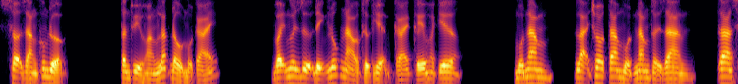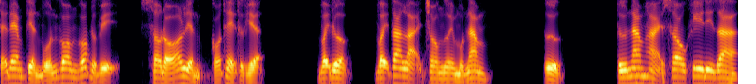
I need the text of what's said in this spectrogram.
Sợ rằng không được. Tần thủy hoàng lắc đầu một cái. Vậy ngươi dự định lúc nào thực hiện cái kế hoạch kia? Một năm lại cho ta một năm thời gian, ta sẽ đem tiền vốn gom góp được vị, sau đó liền có thể thực hiện. Vậy được, vậy ta lại cho ngươi một năm. Ừ. Từ nam hải sau khi đi ra,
